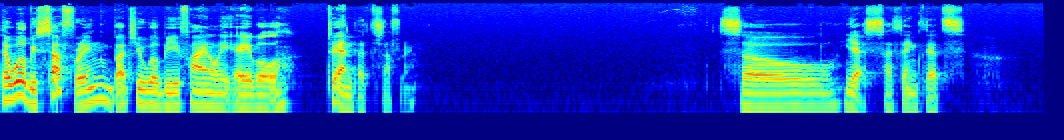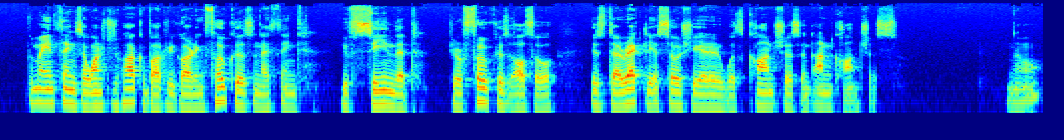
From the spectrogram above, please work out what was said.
there will be suffering, but you will be finally able to end that suffering. So, yes, I think that's the main things I wanted to talk about regarding focus, and I think you've seen that your focus also is directly associated with conscious and unconscious. No?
